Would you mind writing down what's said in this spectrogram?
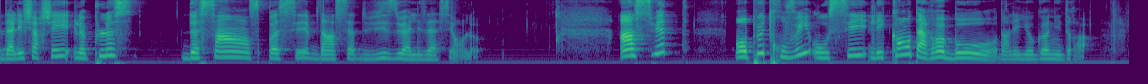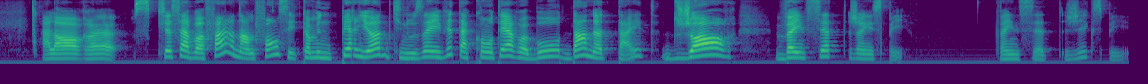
d'aller chercher le plus de sens possible dans cette visualisation-là. Ensuite, on peut trouver aussi les comptes à rebours dans les Yoga Nidra. Alors, euh, ce que ça va faire, dans le fond, c'est comme une période qui nous invite à compter à rebours dans notre tête, du genre 27, j'inspire. 27, j'expire.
